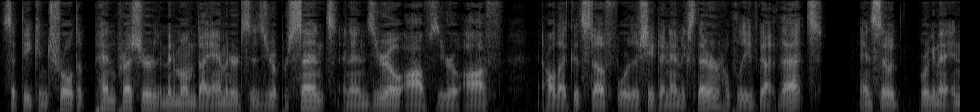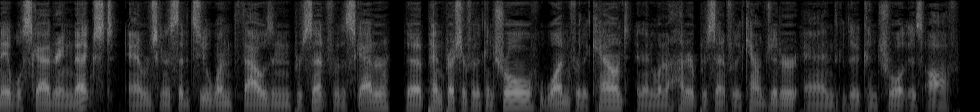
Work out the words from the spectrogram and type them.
set the control to pen pressure, the minimum diameter to 0%, and then 0 off, 0 off, all that good stuff for the shape dynamics there. Hopefully you've got that. And so we're going to enable scattering next, and we're just going to set it to 1000% for the scatter. The pen pressure for the control, 1 for the count, and then 100% for the count jitter, and the control is off.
